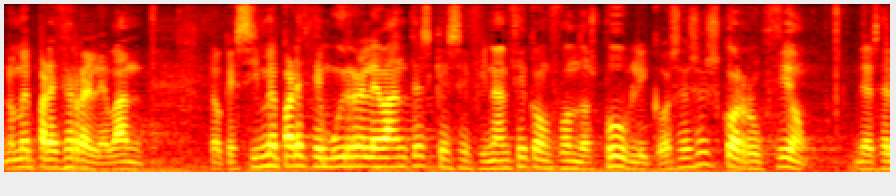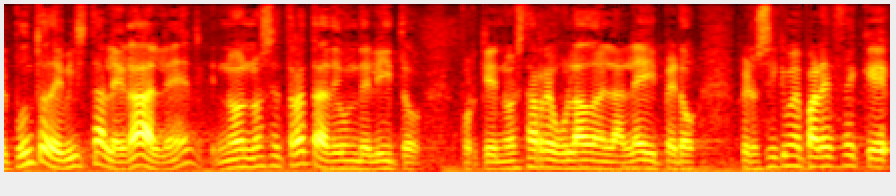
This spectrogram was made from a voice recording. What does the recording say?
no me parece relevante. Lo que sí me parece muy relevante es que se financie con fondos públicos. Eso es corrupción, desde el punto de vista legal. ¿eh? No, no se trata de un delito, porque no está regulado en la ley, pero, pero sí que me parece que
